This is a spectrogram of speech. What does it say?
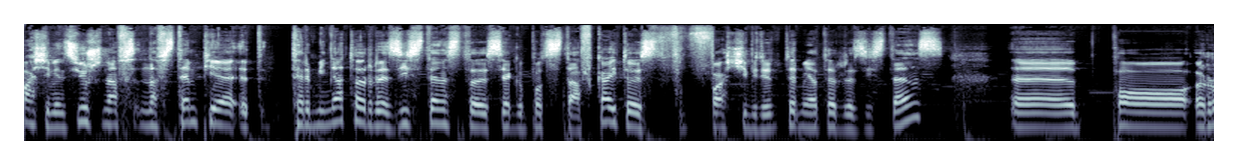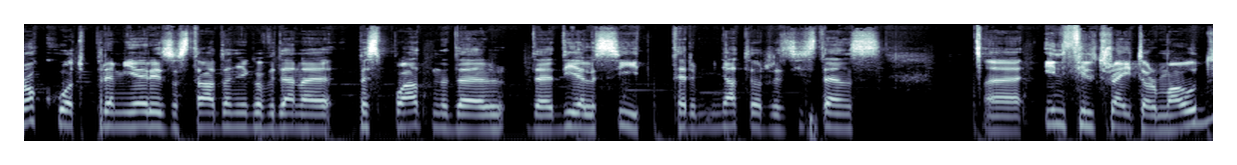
właśnie, więc już na, na wstępie t- Terminator Resistance to jest jakby podstawka i to jest właściwie Terminator Resistance. E, Po roku od premiery została do niego wydane bezpłatne DLC Terminator Resistance e, Infiltrator Mode.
